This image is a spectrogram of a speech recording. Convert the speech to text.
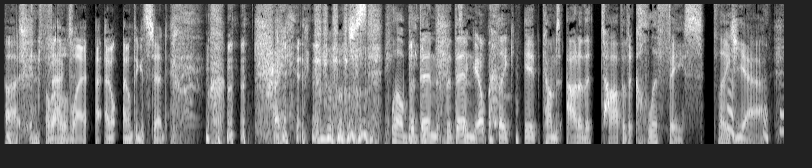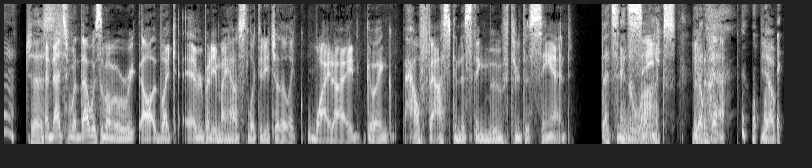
Uh, in fact. I, I don't. I don't think it's dead. right. Just- well, but then but then like, yep. like it comes out of the top of the cliff face, like yeah, just and that's when that was the moment where we all, like everybody in my house looked at each other like wide eyed, going, "How fast can this thing move through the sand?" That's and insane. rocks. Yep. Yeah. Yep.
